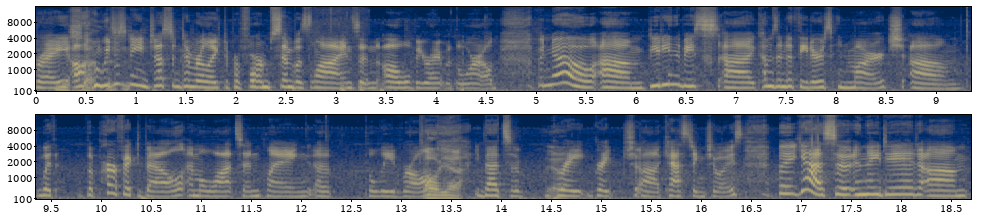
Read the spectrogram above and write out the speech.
right? Set. Oh, we just need Justin Timberlake to perform Simba's lines, and all will be right with the world. But no, um, Beauty and the Beast uh, comes into theaters in March um, with the perfect Belle, Emma Watson playing. Uh, the lead role. Oh, yeah. that's a Yeah. great, great uh, casting choice. But yeah, so and they did um,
